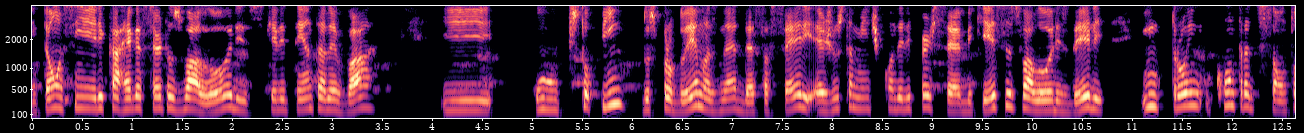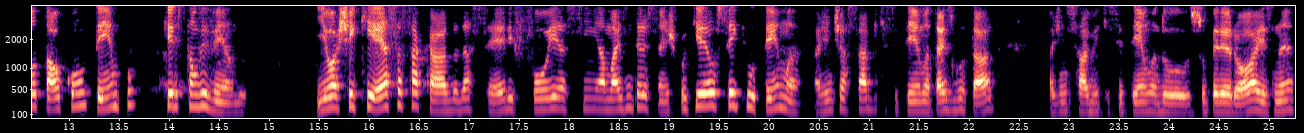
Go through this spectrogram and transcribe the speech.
Então, assim, ele carrega certos valores que ele tenta levar e o estopim dos problemas, né, dessa série é justamente quando ele percebe que esses valores dele entrou em contradição total com o tempo que eles estão vivendo. E eu achei que essa sacada da série foi assim a mais interessante, porque eu sei que o tema, a gente já sabe que esse tema está esgotado, a gente sabe que esse tema dos super-heróis, né,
